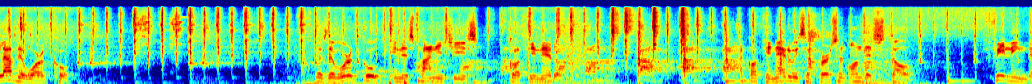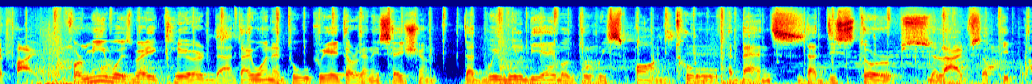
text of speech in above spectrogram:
I love the word cook. Because the word cook in Spanish is cocinero. A cocinero is a person on the stove, feeling the fire. For me, it was very clear that I wanted to create an organization that we will be able to respond to events that disturbs the lives of people.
